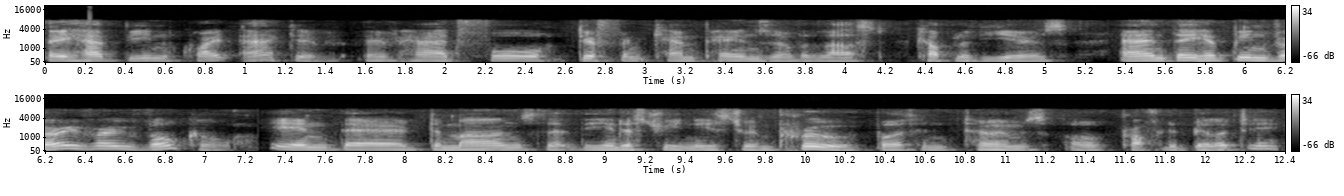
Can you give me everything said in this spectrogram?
they have been quite active. They've had four different campaigns over the last couple of years. And they have been very, very vocal in their demands that the industry needs to improve, both in terms of profitability,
